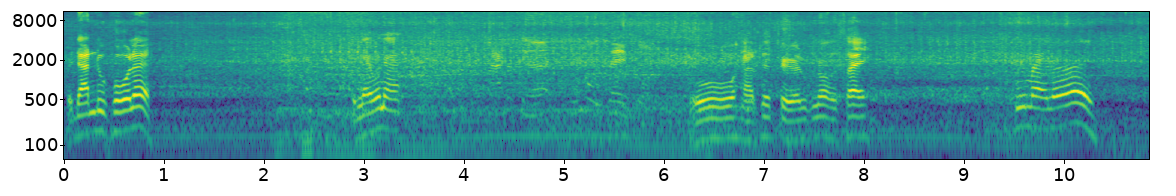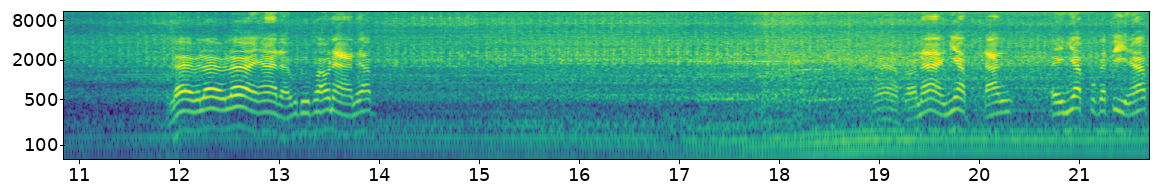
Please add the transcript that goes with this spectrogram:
ไปดันดูโฟเลย เป็นไรวะนะหาก็เจอลูกเส้นก่อนโอ้หาเสื้อเต๋อลูกน้องใส่ซื้อใหม่เลย ไปเลยไปเลยไปเลยอ่าเดี๋ยวมาดูเพาหนานครับ อ่อหน้าเงียบดังเอ้ยเงียบปกตินะครับ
